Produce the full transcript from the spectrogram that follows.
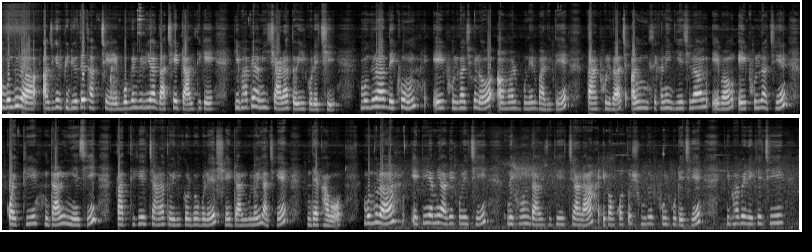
বন্ধুরা, আজকের ভিডিওতে থাকছে বোগেনভিলিয়া গাছের ডাল থেকে কীভাবে আমি চারা তৈরি করেছি। বন্ধুরা, দেখুন, এই ফুল গাছগুলো আমার বোনের বাড়িতে, তার ফুল গাছ। আমি সেখানে গিয়েছিলাম এবং এই ফুল গাছের কয়েকটি ডাল নিয়েছি। তার থেকে চারা তৈরি করব বলে সেই ডালগুলোই আজকে দেখাবো। বন্ধুরা, এটি আমি আগে করেছি। দেখুন, ডাল থেকে চারা এবং কত সুন্দর ফুল ফুটেছে। কীভাবে রেখেছি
